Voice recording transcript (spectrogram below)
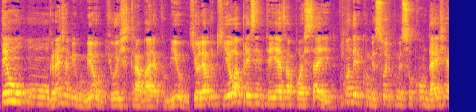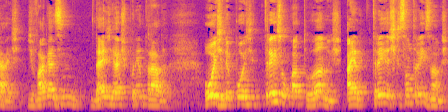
Tem um, um, grande amigo meu que hoje trabalha comigo, que eu lembro que eu apresentei as apostas a ele. Quando ele começou, ele começou com 10 reais, devagarzinho, 10 reais por entrada. Hoje, depois de 3 ou 4 anos, a, 3, acho que são 3 anos,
